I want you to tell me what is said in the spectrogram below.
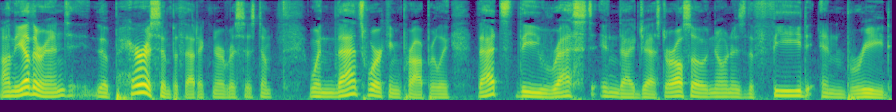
On the other end, the parasympathetic nervous system, when that's working properly, that's the rest and digest, or also known as the feed and breed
